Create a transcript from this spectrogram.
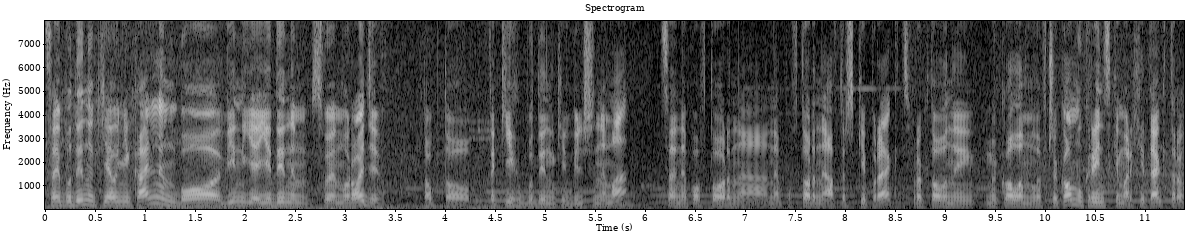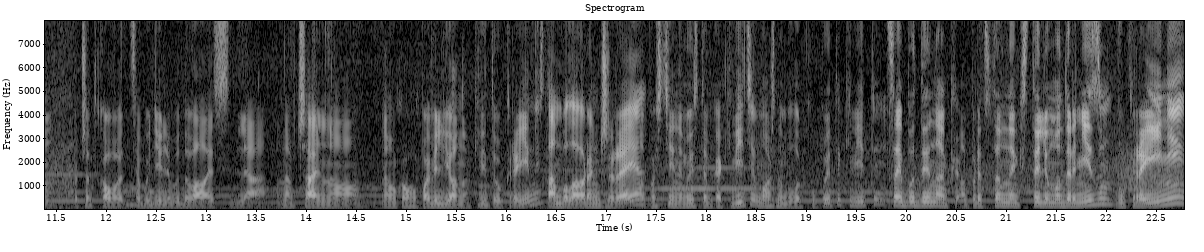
Цей будинок є унікальним, бо він є єдиним в своєму роді. Тобто таких будинків більше нема. Це неповторна, неповторний авторський проект, спроектований Миколом Левчуком, українським архітектором. Початково ця будівля будувалась для навчально-наукового павільйону Квіти України. Там була оранжерея, постійна виставка квітів, можна було купити квіти. Цей будинок представник стилю модернізм в Україні.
